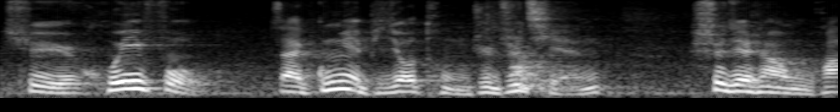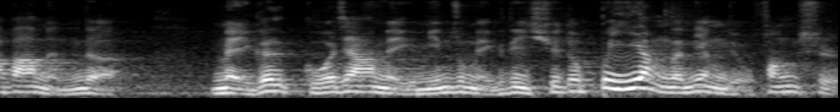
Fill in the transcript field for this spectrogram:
去恢复在工业啤酒统治之前，世界上五花八门的每个国家、每个民族、每个地区都不一样的酿酒方式、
